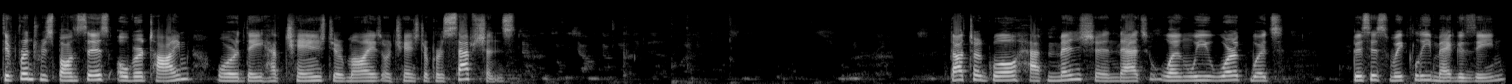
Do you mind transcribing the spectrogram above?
different responses over time or they have changed their minds or changed their perceptions. Dr. Guo have mentioned that when we work with Business Weekly magazine,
